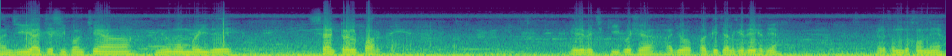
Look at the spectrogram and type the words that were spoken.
ਹਾਂਜੀ, ਅੱਜ ਅਸੀਂ ਪਹੁੰਚੇ ਹਾਂ ਨਿਊ ਮੁੰਬਈ ਦੇ ਸੈਂਟਰਲ ਪਾਰਕ। ਇਹਦੇ ਵਿੱਚ ਕੀ ਕੁਛ ਆ? ਆਜੋ ਆਪਾਂ ਅੱਗੇ ਚੱਲ ਕੇ ਦੇਖਦੇ ਹਾਂ। ਨਾਲੇ ਤੁਹਾਨੂੰ ਦਿਖਾਉਂਦੇ ਹਾਂ।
